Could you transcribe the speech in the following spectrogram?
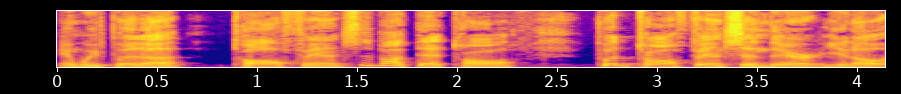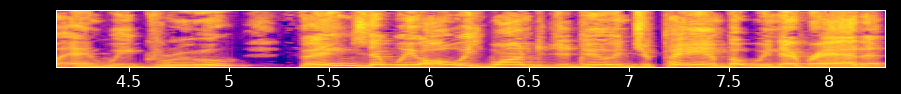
and we put a tall fence, about that tall, put a tall fence in there, you know, and we grew things that we always wanted to do in Japan, but we never had a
